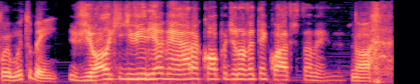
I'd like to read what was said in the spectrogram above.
foi muito bem. Viola que deveria ganhar a Copa de 94 também. Né? Nossa.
